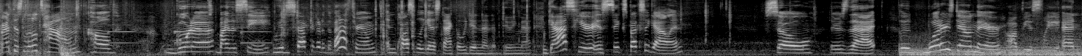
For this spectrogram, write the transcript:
We're at this little town called Gorda by the sea. We had to stop to go to the bathroom and possibly get a snack, but we didn't end up doing that. Gas here is six bucks a gallon. So there's that. The water's down there, obviously, and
